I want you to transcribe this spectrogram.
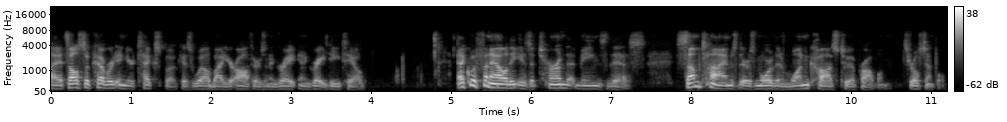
Uh, it's also covered in your textbook as well by your authors in a great in great detail. Equifinality is a term that means this. Sometimes there's more than one cause to a problem. It's real simple.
